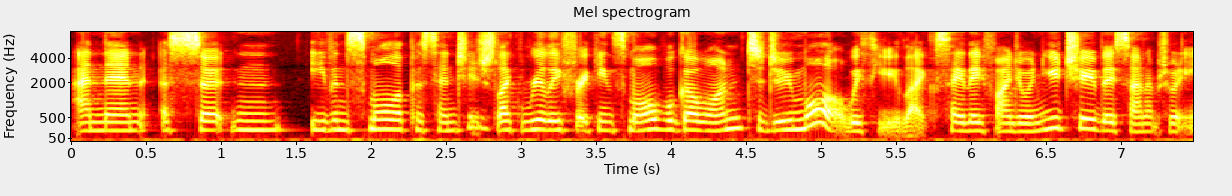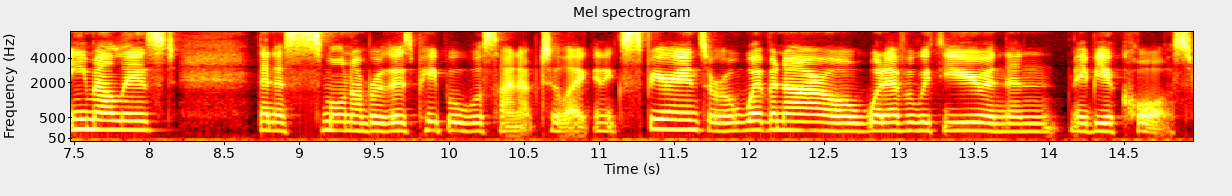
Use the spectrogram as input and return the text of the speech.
and then a certain, even smaller percentage, like really freaking small, will go on to do more with you. Like, say they find you on YouTube, they sign up to an email list, then a small number of those people will sign up to like an experience or a webinar or whatever with you, and then maybe a course.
